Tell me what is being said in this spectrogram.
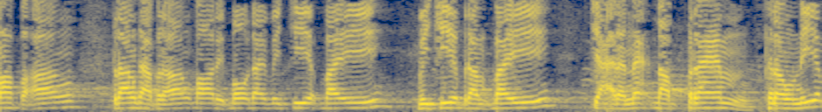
បស់ព្រះអង្គត្រង់ថាព្រះអង្គបរិបូរដោយវិជា3វិជា8ចរណៈ15ក្នុងនាម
